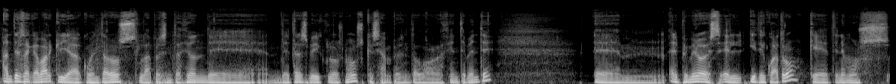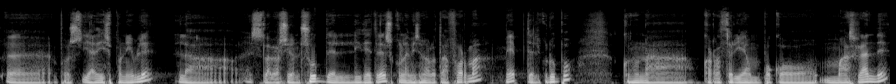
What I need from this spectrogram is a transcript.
Antes de acabar, quería comentaros la presentación de, de, tres vehículos nuevos que se han presentado recientemente. Em, el primero es el ID4, que tenemos eh, pues ya disponible. Es la versión sub del ID3 con la misma plataforma MEP del grupo, con una carrocería un poco más grande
